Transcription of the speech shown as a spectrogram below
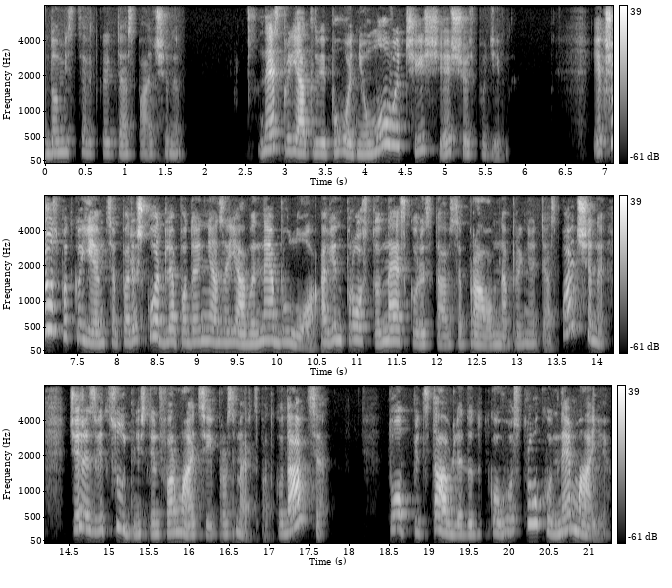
до місця відкриття спадщини, несприятливі погодні умови чи ще щось подібне. Якщо у спадкоємця перешкод для подання заяви не було, а він просто не скористався правом на прийняття спадщини через відсутність інформації про смерть спадкодавця, то підстав для додаткового строку немає.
